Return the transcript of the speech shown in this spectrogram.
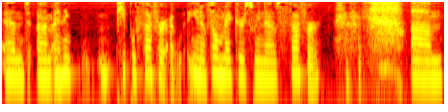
and um, I think people suffer. You know, filmmakers we know suffer. um,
